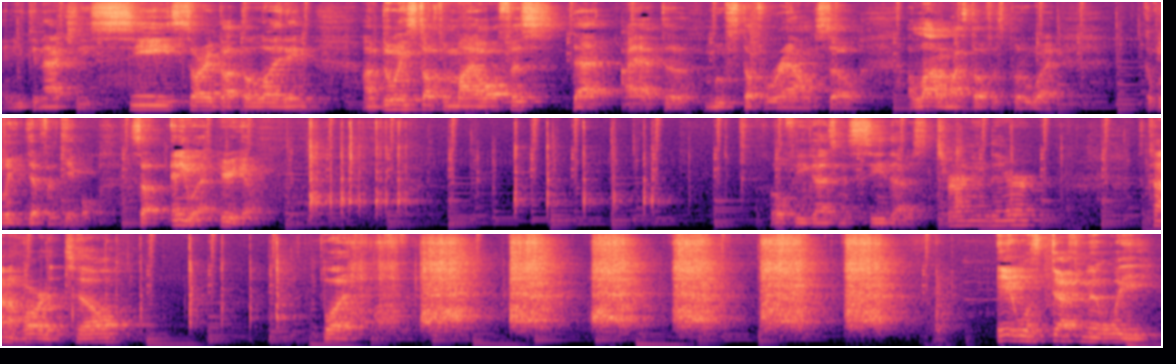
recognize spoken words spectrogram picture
And you can actually see, sorry about the lighting, I'm doing stuff in my office that I have to move stuff around, so a lot of my stuff is put away. Completely different table. So anyway, here you go. Hopefully you guys can see that it's turning there. It's kind of hard to tell, but it was definitely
